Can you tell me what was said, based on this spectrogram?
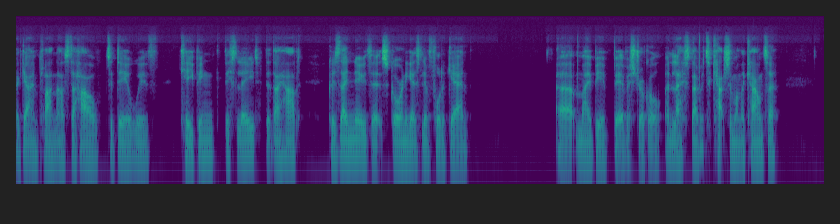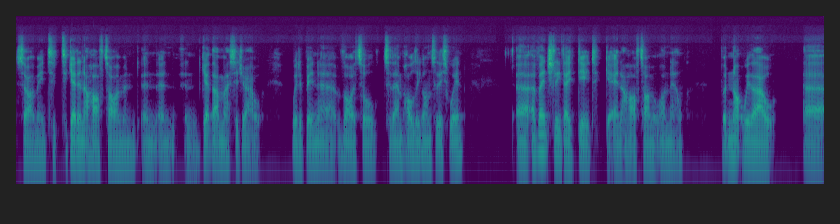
a game plan as to how to deal with keeping this lead that they had because they knew that scoring against Liverpool again uh, may be a bit of a struggle unless they were to catch them on the counter. So I mean, to, to get in at half time and, and, and, and get that message out would have been uh, vital to them holding on to this win. Uh, eventually, they did get in at half time at 1 0, but not without uh,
